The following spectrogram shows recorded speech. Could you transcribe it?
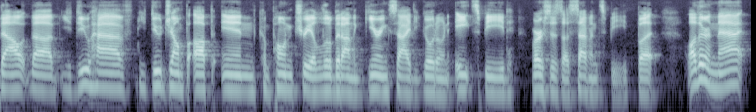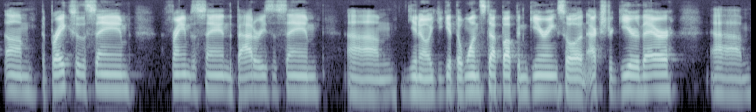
Now, the you do have you do jump up in componentry a little bit on the gearing side. You go to an eight speed versus a seven speed. But other than that, um, the brakes are the same, frame's the same, the battery's the same. Um, you know, you get the one step up in gearing, so an extra gear there. Um,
